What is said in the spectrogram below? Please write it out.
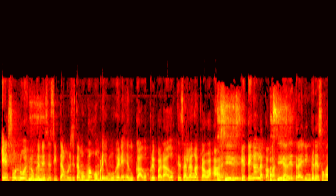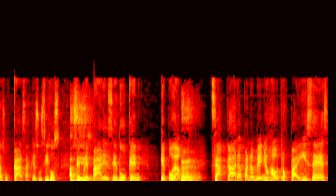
Eso no es lo que necesitamos. Necesitamos más hombres y mujeres educados, preparados, que salgan a trabajar, que tengan la capacidad de traer ingresos a sus casas, que sus hijos se preparen, se eduquen, que podamos sacar a panameños a otros países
